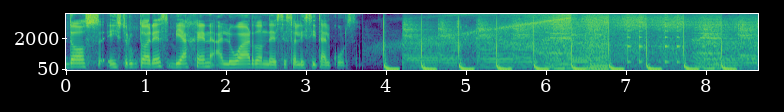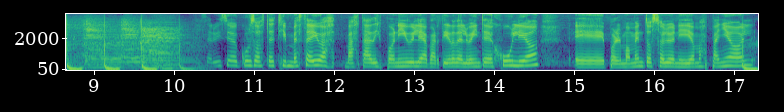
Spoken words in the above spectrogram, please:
dos instructores viajen al lugar donde se solicita el curso. Servicio de cursos Testing B6 va, a estar disponible a partir del 20 de julio, eh, por el momento solo en idioma español.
